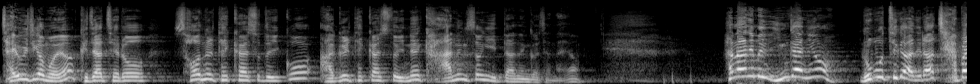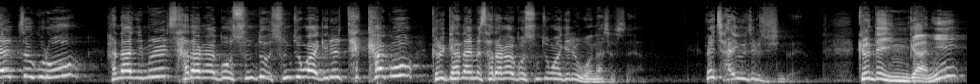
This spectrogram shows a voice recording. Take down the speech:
자유의지가 뭐예요? 그 자체로 선을 택할 수도 있고 악을 택할 수도 있는 가능성이 있다는 거잖아요. 하나님은 인간이요. 로보트가 아니라 자발적으로 하나님을 사랑하고 순종하기를 택하고 그렇게 하나님을 사랑하고 순종하기를 원하셨어요. 자유의지를 주신 거예요. 그런데 인간이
